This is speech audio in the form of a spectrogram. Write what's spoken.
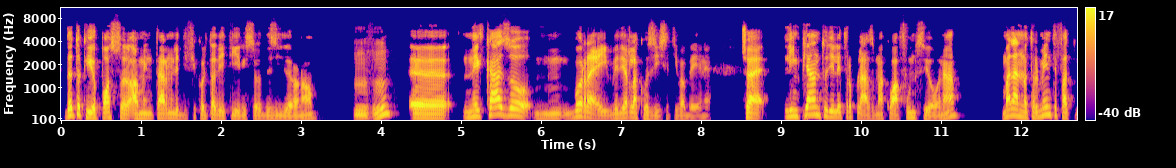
Detto che io posso aumentarmi le difficoltà dei tiri se lo desidero, no? Mm-hmm. Eh, nel caso mh, vorrei vederla così, se ti va bene. Cioè, l'impianto di elettroplasma qua funziona, ma l'hanno talmente fatto,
